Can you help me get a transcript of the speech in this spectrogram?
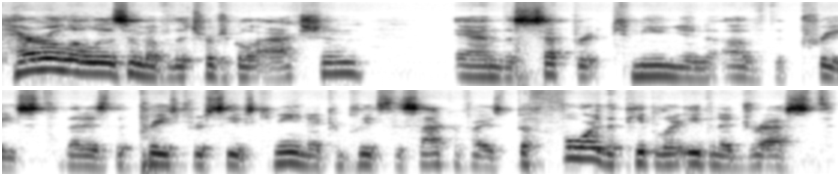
parallelism of liturgical action, and the separate communion of the priest. That is, the priest receives communion and completes the sacrifice before the people are even addressed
